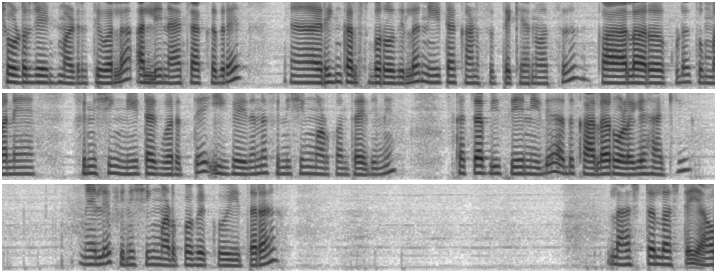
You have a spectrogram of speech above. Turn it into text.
ಶೋಲ್ಡ್ರ್ ಜಾಯಿಂಟ್ ಮಾಡಿರ್ತೀವಲ್ಲ, ಅಲ್ಲಿ ನ್ಯಾಚ್ ಹಾಕಿದ್ರೆ ರಿಂಕಲ್ಸ್ ಬರೋದಿಲ್ಲ, ನೀಟಾಗಿ ಕಾಣಿಸುತ್ತೆ ಕ್ಯಾನ್ವಾಸ್ ಕಾಲರ್ ಕೂಡ ತುಂಬಾ ಫಿನಿಶಿಂಗ್ ನೀಟಾಗಿ ಬರುತ್ತೆ. ಈಗ ಇದನ್ನು ಫಿನಿಶಿಂಗ್ ಮಾಡ್ಕೊತಾ ಇದ್ದೀನಿ. ಕಚ್ಚಾ ಪೀಸ್ ಏನಿದೆ, ಅದು ಕಾಲರ್ ಒಳಗೆ ಹಾಕಿ, ಮೇಲೆ ಫಿನಿಶಿಂಗ್ ಮಾಡ್ಕೋಬೇಕು ಈ ಥರ ಲಾಸ್ಟಲ್ಲಿ ಅಷ್ಟೇ, ಯಾವ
